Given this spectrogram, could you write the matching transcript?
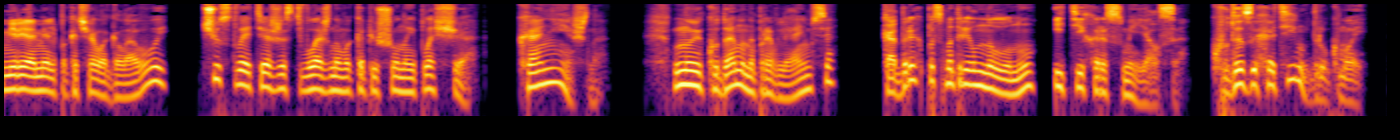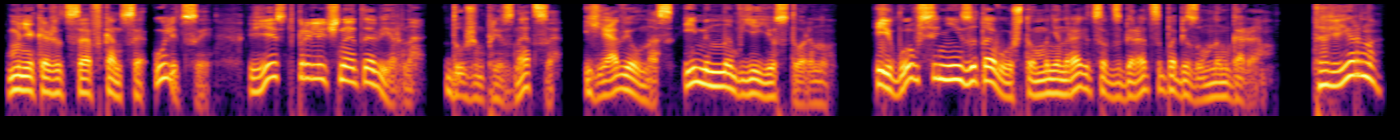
Мириамель покачала головой, чувствуя тяжесть влажного капюшона и плаща. «Конечно. Ну и куда мы направляемся?» Кадрах посмотрел на луну и тихо рассмеялся. «Куда захотим, друг мой. Мне кажется, в конце улицы есть приличная таверна. Должен признаться, я вел нас именно в ее сторону. И вовсе не из-за того, что мне нравится взбираться по безумным горам. «Таверна?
